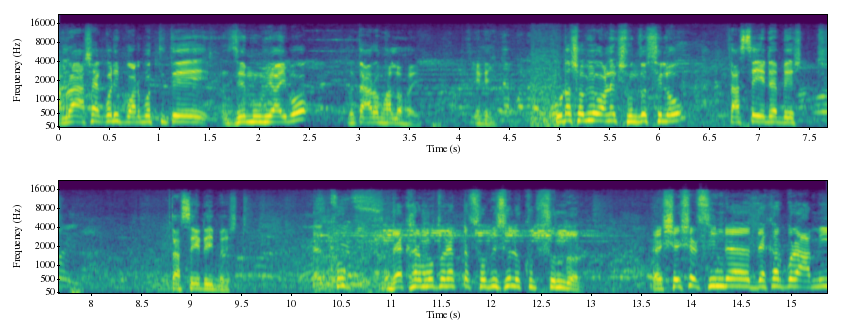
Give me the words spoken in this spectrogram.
আমরা আশা করি পরবর্তীতে যে মুভি আইব যাতে আরও ভালো হয়। এটাই। ওটা ছবিও অনেক সুন্দর ছিল। তার চেয়ে এটা বেস্ট তার চেয়ে এটাই বেস্ট খুব দেখার মতন একটা ছবি ছিল খুব সুন্দর। শেষের সিনটা দেখার পরে আমি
